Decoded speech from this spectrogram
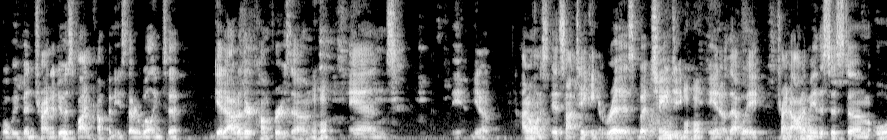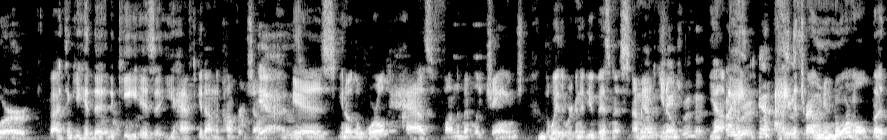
what we've been trying to do is find companies that are willing to get out of their comfort zone Mhm. and you know i don't want to it's not taking a risk but changing Mhm. you know that way trying to automate the system or But I think you hit the, the key is that you have to get out of the comfort zone. yeah Is you know the world has fundamentally changed the way that we're going to do business. I You have mean, to you know, with it. yeah, I hate Yeah, I hate the term new normal, but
